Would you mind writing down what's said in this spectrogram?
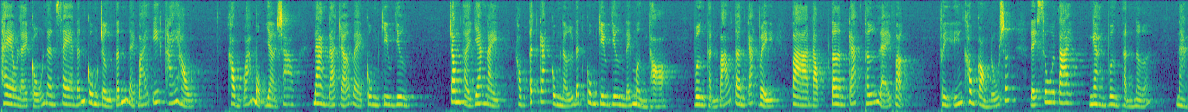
theo lệ cũ lên xe đến cung trường tính để bái yết thái hậu. Không quá một giờ sau, nàng đã trở về cung chiêu dương. Trong thời gian này, không ít các cung nữ đến cung chiêu dương để mừng thọ. Vương Thịnh báo tên các vị và đọc tên các thứ lễ vật. Phi Yến không còn đủ sức để xua tay, ngăn Vương Thịnh nữa. Nàng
